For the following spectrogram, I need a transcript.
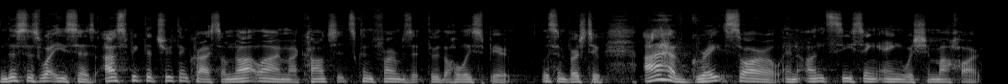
And this is what he says I speak the truth in Christ. I'm not lying. My conscience confirms it through the Holy Spirit. Listen, verse 2 I have great sorrow and unceasing anguish in my heart.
